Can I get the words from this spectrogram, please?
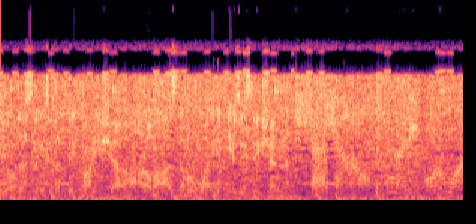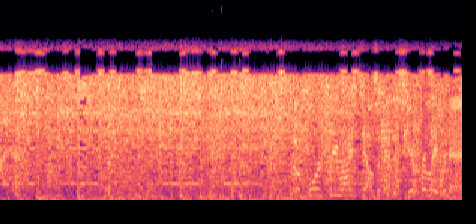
You're listening to The Big Party Show on Omaha's number one hit music station. Channel 94.1. Free Sales event is here for Labor Day.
